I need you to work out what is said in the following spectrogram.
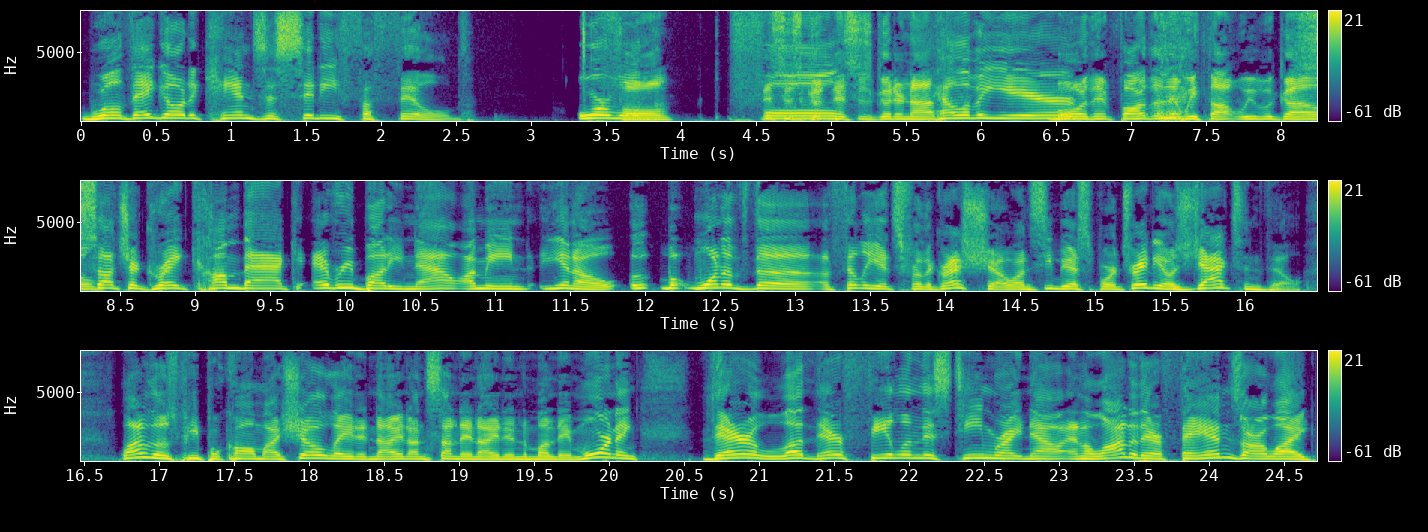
will they go to Kansas City fulfilled, or will Full. This is good. This is good enough. hell of a year, More than farther than we thought we would go. such a great comeback. Everybody now, I mean, you know, uh, one of the affiliates for the Gresh Show on CBS Sports Radio is Jacksonville. A lot of those people call my show late at night on Sunday night into Monday morning. They're lo- they're feeling this team right now, and a lot of their fans are like,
